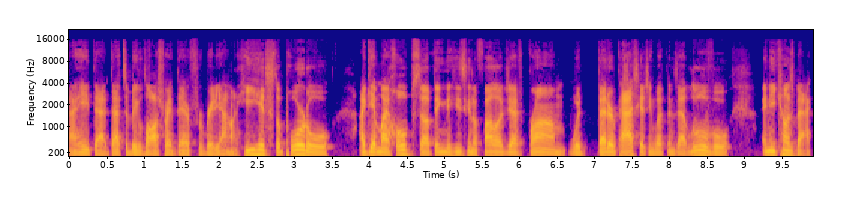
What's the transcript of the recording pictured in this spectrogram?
I hate that. That's a big loss right there for Brady Allen. He hits the portal I get my hopes up thinking that he's going to follow Jeff Brohm with better pass catching weapons at Louisville, and he comes back.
